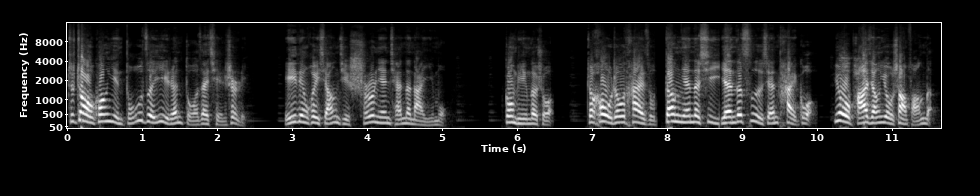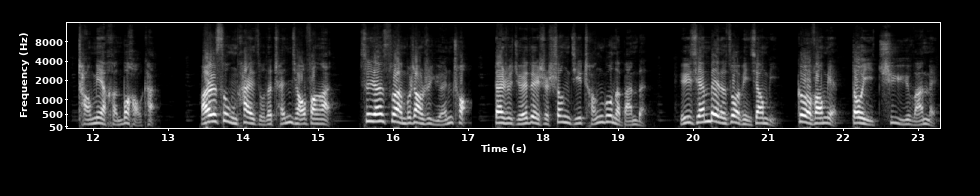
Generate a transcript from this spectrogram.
这赵匡胤独自一人躲在寝室里，一定会想起十年前的那一幕。公平地说，这后周太祖当年的戏演得似嫌太过，又爬墙又上房的场面很不好看。而宋太祖的陈桥方案虽然算不上是原创，但是绝对是升级成功的版本，与前辈的作品相比，各方面都已趋于完美。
